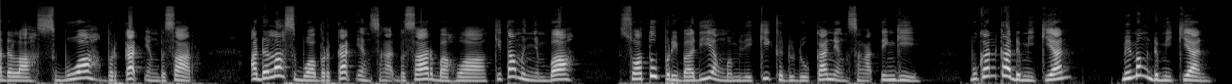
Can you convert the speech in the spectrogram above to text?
adalah sebuah berkat yang besar. Adalah sebuah berkat yang sangat besar bahwa kita menyembah suatu pribadi yang memiliki kedudukan yang sangat tinggi. Bukankah demikian? Memang demikian.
